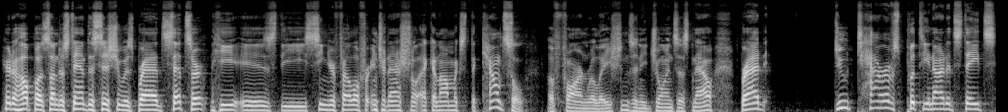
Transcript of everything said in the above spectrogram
Here to help us understand this issue is Brad Setser. He is the Senior Fellow for International Economics at the Council of Foreign Relations, and he joins us now. Brad, do tariffs put the United States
